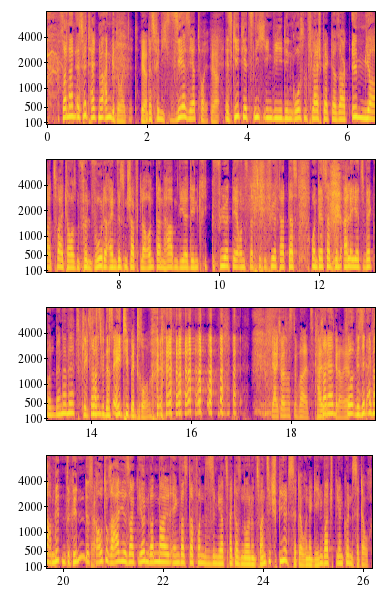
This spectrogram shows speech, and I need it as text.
sondern es wird halt nur angedeutet. Ja. Und das finde ich sehr, sehr toll. Ja. Es geht jetzt nicht irgendwie den großen Flashback, der sagt, im Jahr 2005 wurde ein Wissenschaftler und dann haben wir den Krieg geführt, der uns dazu geführt hat, dass und deshalb sind alle jetzt weg und Klingt fast wie das A-Team-Intro. ja, ich weiß, was du meinst. Keine, Sondern genau, ja. so, wir sind einfach mittendrin. Das Ja. Autoradio sagt irgendwann mal irgendwas davon, dass es im Jahr 2029 spielt. Das hätte auch in der Gegenwart spielen können. Das hätte auch,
